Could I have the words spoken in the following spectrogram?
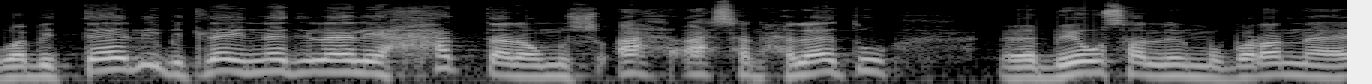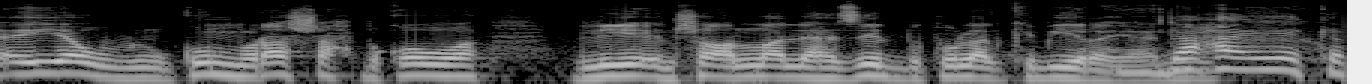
وبالتالي بتلاقي النادي الأهلي حتى لو مش أحسن حالاته آه، بيوصل للمباراة النهائية وبيكون مرشح بقوة لإن شاء الله لهذه البطولة الكبيرة يعني. ده حقيقي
